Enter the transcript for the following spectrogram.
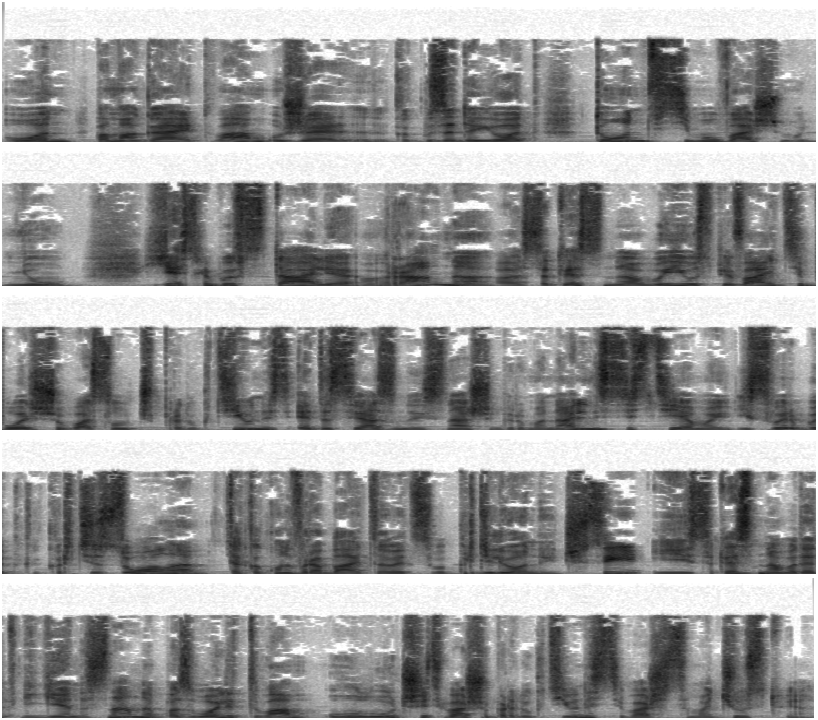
он помогает вам, уже как бы задает тон всему вашему дню. Если вы встали рано, соответственно, вы успеваете больше, у вас лучше продуктивность. Это связано и с нашей гормональной системой, и с выработкой кортизола, так как он вырабатывается в определенные часы. И, соответственно, вот эта гигиена сна, она позволит вам улучшить вашу продуктивность и ваше самочувствие.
